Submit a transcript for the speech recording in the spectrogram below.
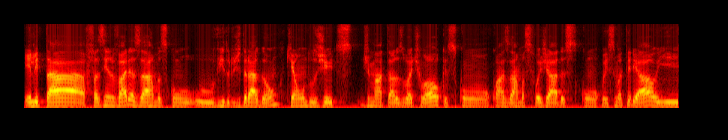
Ele tá fazendo várias armas com o vidro de dragão, que é um dos jeitos de matar os White Walkers, com, com as armas forjadas com, com esse material. E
